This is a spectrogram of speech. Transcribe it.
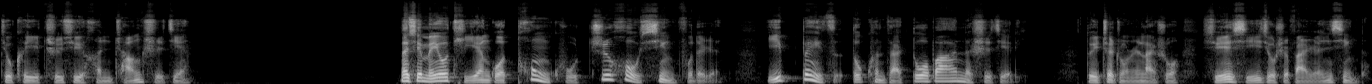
就可以持续很长时间。那些没有体验过痛苦之后幸福的人，一辈子都困在多巴胺的世界里。对这种人来说，学习就是反人性的；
